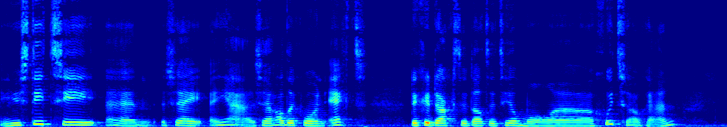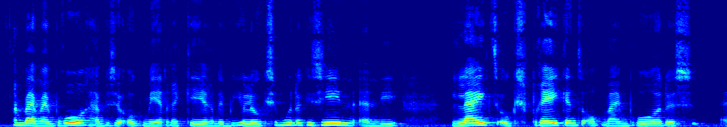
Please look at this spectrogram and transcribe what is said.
justitie. En zij, ja, zij hadden gewoon echt de gedachte dat het helemaal uh, goed zou gaan. En bij mijn broer hebben ze ook meerdere keren de biologische moeder gezien. En die lijkt ook sprekend op mijn broer. Dus uh,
